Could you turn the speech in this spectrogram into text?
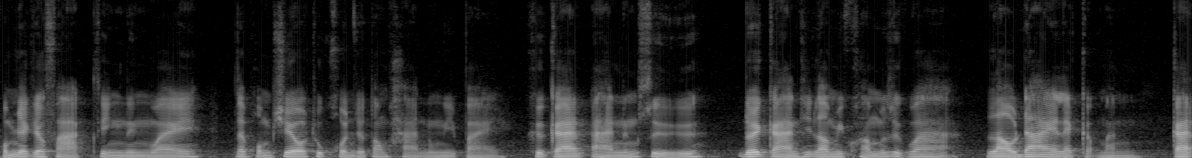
ผมอยากจะฝากสิ่งหนึ่งไว้ และผมเชื่อว่าทุกคนจะต้องผ่านตรงนี้ไป คือการอ่านหนังสือด้วยการที่เรามีความรู้สึกว่าเราได้อะไรกับมัน การ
